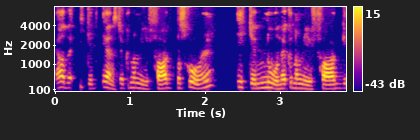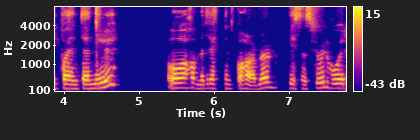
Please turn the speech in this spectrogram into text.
jeg hadde ikke et eneste økonomifag på skolen. Ikke noen økonomifag på NTNU. Og havnet rett inn på Harvard Business School, hvor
